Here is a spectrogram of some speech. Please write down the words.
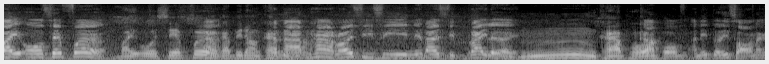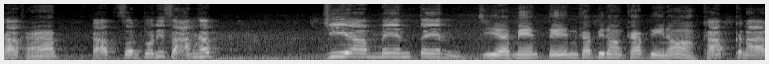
Bio Safer ไบโอเซฟเฟอร์ครับพี่น้องครับขนาดเะ500ซีซีนี่ได้ 10 ไร่เลยอืมครับผมครับผม อันนี้ตัวที่ 2 นะครับครับ ครับ ส่วนตัวที่ 3 ครับ เจียเมนเตนเจียเมนเตนครับพี่น้องครับนี่เนาะครับ ขนาด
